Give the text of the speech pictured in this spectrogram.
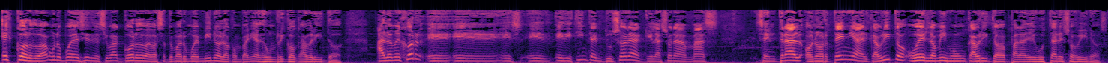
es Córdoba, uno puede decir que si va a Córdoba y vas a tomar un buen vino, lo acompañas de un rico cabrito. A lo mejor eh, eh, es, es- es distinta en tu zona que la zona más central o norteña, el cabrito, o es lo mismo un cabrito para disgustar esos vinos?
